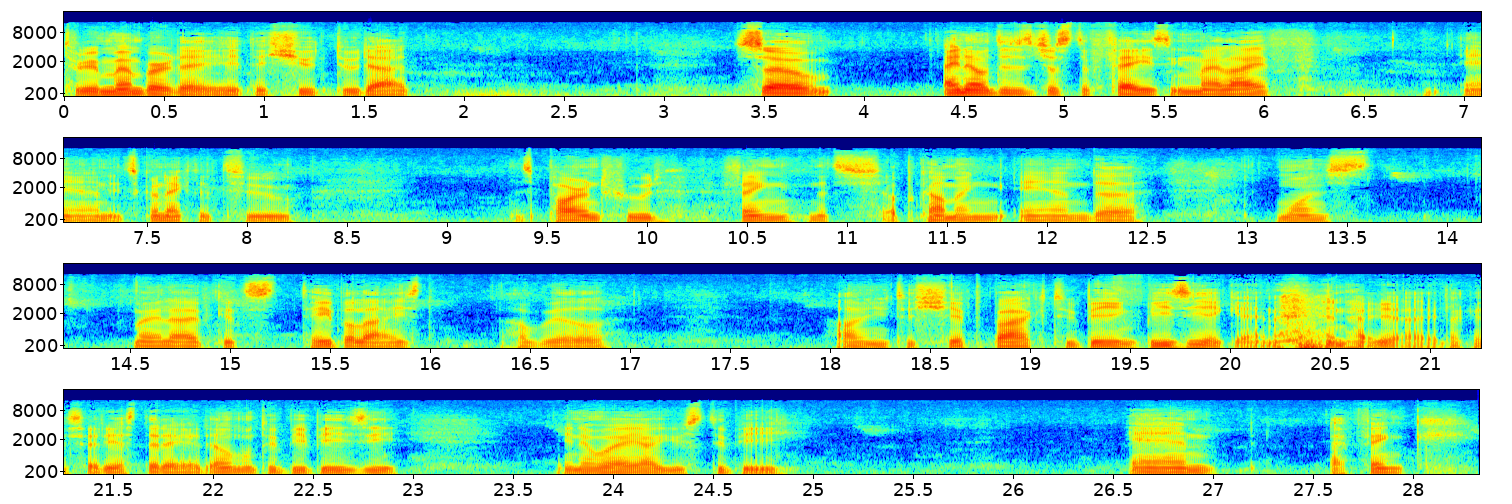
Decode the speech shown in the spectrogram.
to remember they, they should do that. So I know this is just a phase in my life and it's connected to this parenthood thing that's upcoming. And uh, once my life gets stabilized, I will I need to shift back to being busy again. and I, I, like I said yesterday, I don't want to be busy in a way I used to be. And I think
